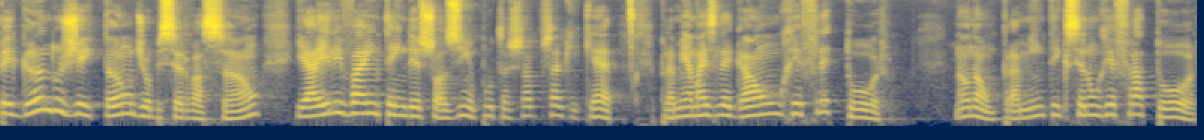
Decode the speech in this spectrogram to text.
pegando o jeitão de observação e aí ele vai entender sozinho, puta, sabe, sabe o que que é? Para mim é mais legal um refletor. Não, não, para mim tem que ser um refrator.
